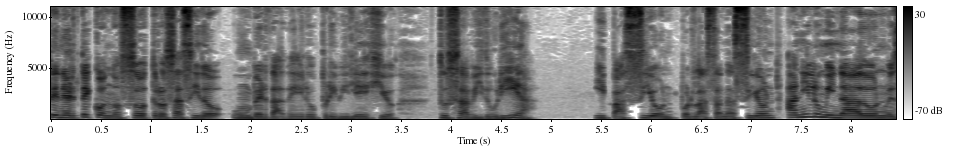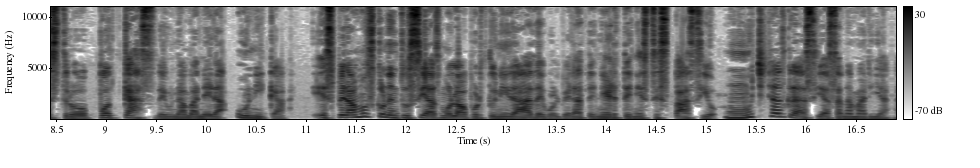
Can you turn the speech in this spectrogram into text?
tenerte con nosotros ha sido un verdadero privilegio. Tu sabiduría y pasión por la sanación han iluminado nuestro podcast de una manera única. Esperamos con entusiasmo la oportunidad de volver a tenerte en este espacio. Muchas gracias, Ana María.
